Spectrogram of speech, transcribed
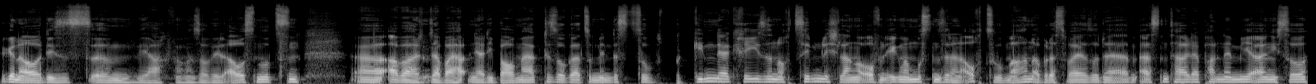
genau, dieses, ähm, ja, wenn man so will, ausnutzen. Äh, aber dabei hatten ja die Baumärkte sogar zumindest zu Beginn der Krise noch ziemlich lange offen. Irgendwann mussten sie dann auch zumachen, aber das war ja so der ersten Teil der Pandemie eigentlich so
